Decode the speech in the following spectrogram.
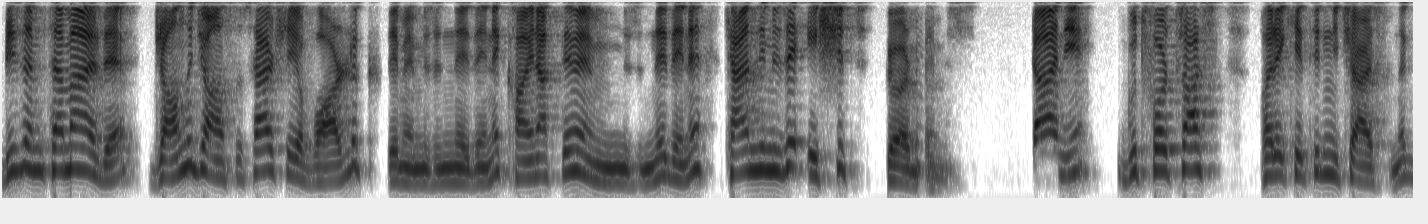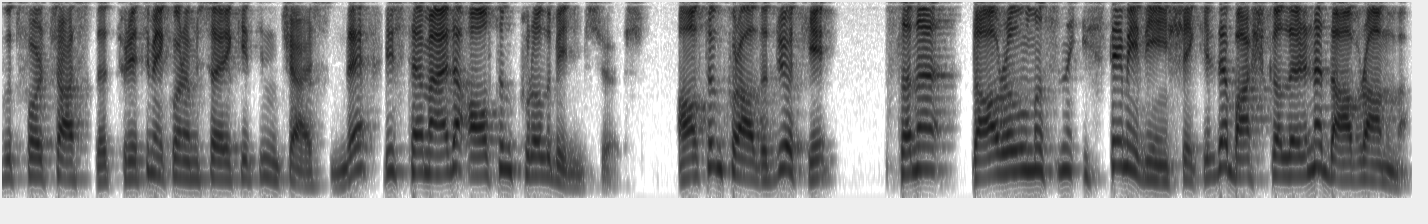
Bizim temelde canlı cansız her şeye varlık dememizin nedeni, kaynak demememizin nedeni kendimize eşit görmemiz. Yani Good for Trust hareketinin içerisinde, Good for Trust'ta, türetim ekonomisi hareketinin içerisinde biz temelde altın kuralı benimsiyoruz. Altın kuralda diyor ki sana davranılmasını istemediğin şekilde başkalarına davranma.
